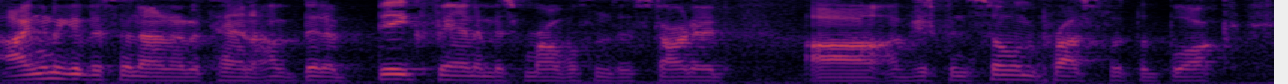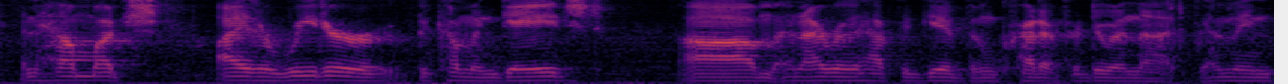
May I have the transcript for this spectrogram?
I'm going to give this a nine out of ten. I've been a big fan of Miss Marvel since it started. Uh, I've just been so impressed with the book and how much I, as a reader, become engaged. Um, and I really have to give them credit for doing that. I mean,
